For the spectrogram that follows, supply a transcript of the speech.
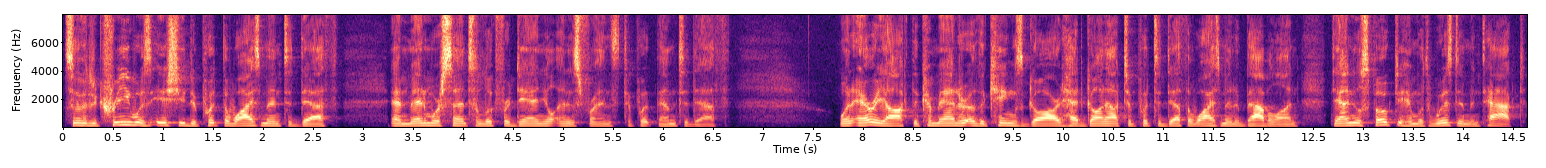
So the decree was issued to put the wise men to death, and men were sent to look for Daniel and his friends to put them to death. When Arioch, the commander of the king's guard, had gone out to put to death the wise men of Babylon, Daniel spoke to him with wisdom and tact.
